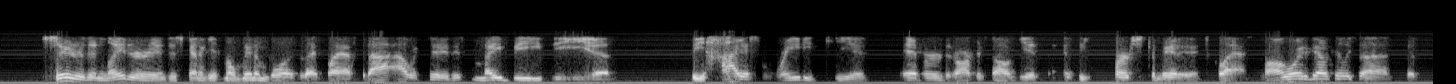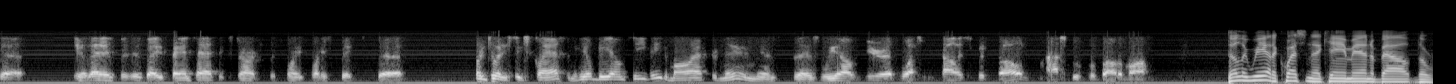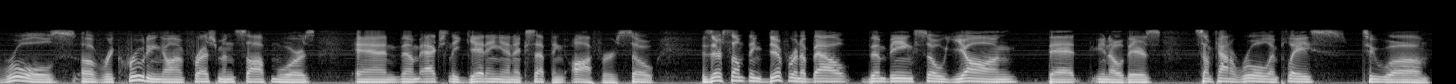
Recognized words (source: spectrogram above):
sooner than later and just kind of get momentum going for that class. But I, I would tell you, this may be the uh, the highest rated kid ever that Arkansas gets as the first commit in its class. Long way to go till he signs, but uh, you know that is, is a fantastic start for the 2026 uh, 2026 class, and he'll be on TV tomorrow afternoon as as we all gear up watching college football and high school football tomorrow. Dudley, we had a question that came in about the rules of recruiting on freshmen, sophomores, and them actually getting and accepting offers. So, is there something different about them being so young that you know there's some kind of rule in place to um,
